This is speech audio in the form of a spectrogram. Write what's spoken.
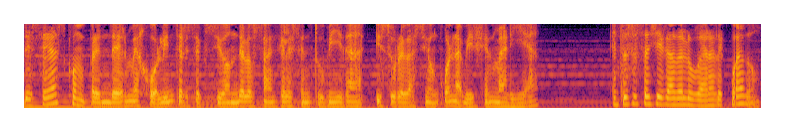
¿Deseas comprender mejor la intersección de los ángeles en tu vida y su relación con la Virgen María? Entonces has llegado al lugar adecuado.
